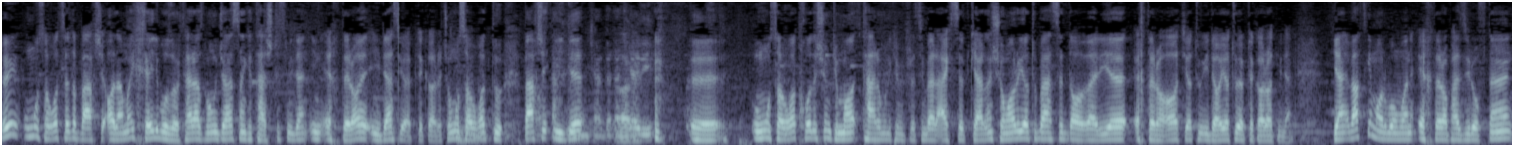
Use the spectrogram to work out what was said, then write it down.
ببین اون مسابقات سه تا بخشه آدمای خیلی بزرگتر از ما اونجا هستن که تشخیص میدن این اختراع ایده است یا ابتکاره. چون مسابقات تو بخش ایده اون مسابقات خودشون که ما طرحمون که میفرستیم برای اکسپت کردن شما رو یا تو بحث داوری اختراعات یا تو ایده یا تو ابتکارات میدن. یعنی وقتی که ما رو به عنوان اختراع پذیرفتن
